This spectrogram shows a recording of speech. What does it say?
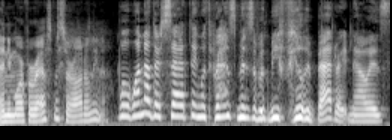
Any more for Rasmus or Adelina? Well, one other sad thing with Rasmus, with me feeling bad right now, is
